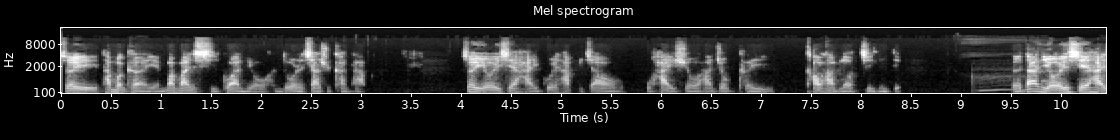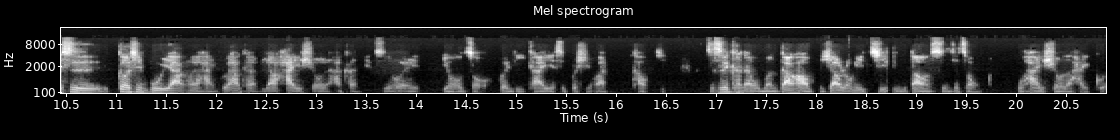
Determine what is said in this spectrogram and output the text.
所以他们可能也慢慢习惯有很多人下去看他们，所以有一些海龟它比较不害羞，它就可以靠它比较近一点。哦，对，但有一些还是个性不一样的海龟，它可能比较害羞的，它可能也是会游走、会离开，也是不喜欢靠近。只是可能我们刚好比较容易记录到是这种不害羞的海龟。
